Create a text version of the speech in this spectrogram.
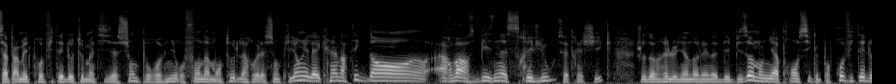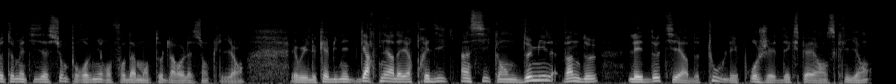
Ça permet de profiter de l'automatisation pour revenir aux fondamentaux de la relation client. Il a écrit un article dans Harvard's Business Review, c'est très chic. Je vous donnerai le lien dans les notes d'épisode. On y apprend aussi que pour profiter de l'automatisation pour revenir aux fondamentaux de la relation client. Et oui, le cabinet de Gartner d'ailleurs prédit ainsi qu'en 2022, les deux tiers de tous les projets d'expérience client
